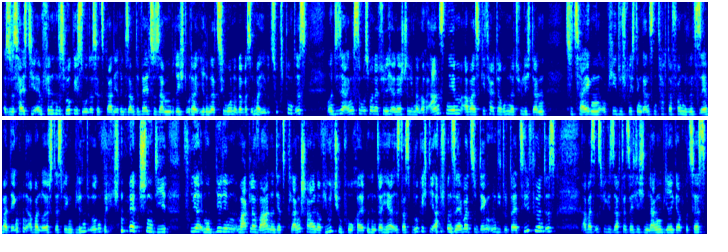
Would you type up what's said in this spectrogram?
Also das heißt, die empfinden das wirklich so, dass jetzt gerade ihre gesamte Welt zusammenbricht oder ihre Nation oder was immer ihr Bezugspunkt ist. Und diese Ängste muss man natürlich an der Stelle dann auch ernst nehmen, aber es geht halt darum, natürlich dann zu zeigen, okay, du sprichst den ganzen Tag davon, du willst selber denken, aber läufst deswegen blind irgendwelchen Menschen, die früher Immobilienmakler waren und jetzt Klangschalen auf YouTube hochhalten hinterher. Ist das wirklich die Art von selber zu denken, die total zielführend ist? Aber es ist, wie gesagt, tatsächlich ein langwieriger Prozess,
